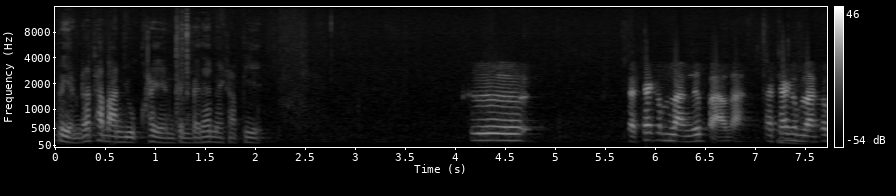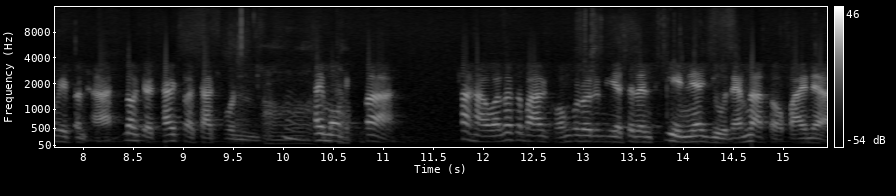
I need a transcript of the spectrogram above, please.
เปลี่ยนรัฐบาลยูเครนเป็นไปได้ไหมครับพี่ คือ จะใช้กำลังหรือเปล่าล่ะ ถ้าใช้กำลังก็มีปัญหา นอกจากใช้ประชาชนอ๋อให้มองเห็นว่า ถ้าหากว่ารัฐบาลของโวโลดิเมียร์เซเลนสกี้เนี่ยอยู่ในอำนาจต่อไปเนี่ย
